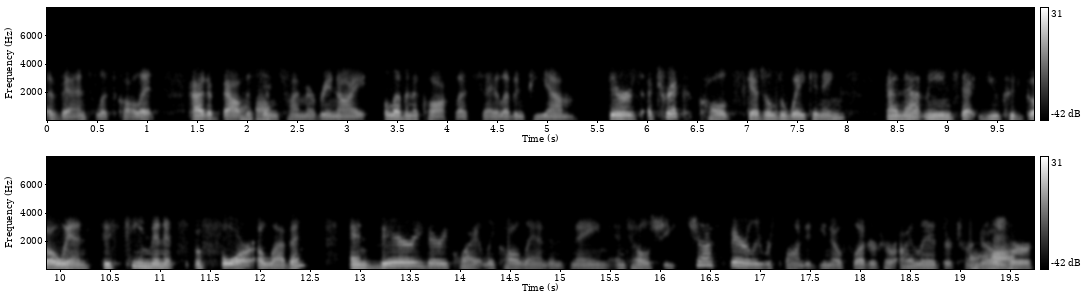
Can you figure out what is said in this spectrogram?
event, let's call it, at about the Uh-huh. same time every night, 11 o'clock, let's say, 11 p.m., there's a trick called scheduled awakenings. And that means that you could go in 15 minutes before 11 and very, very quietly call Landon's name until she just barely responded, you know, fluttered her eyelids or turned Uh-huh. over,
